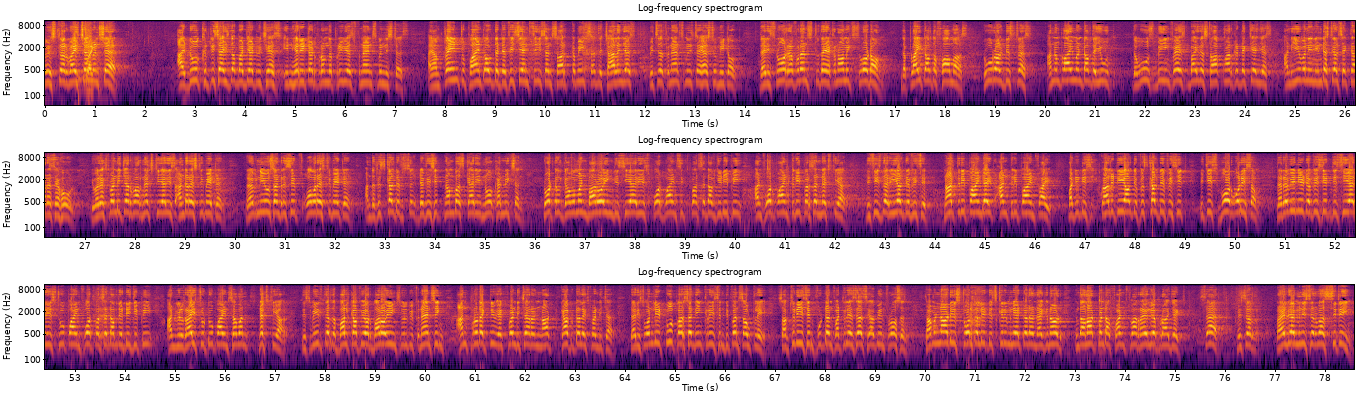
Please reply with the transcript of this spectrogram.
Mr. Vice Chairman, Like- sir, I do criticize the budget which has inherited from the previous finance ministers. I am pained to point out the deficiencies and shortcomings and the challenges which the finance minister has to meet out. There is no reference to the economic slowdown, the plight of the farmers, rural distress, unemployment of the youth, the woes being faced by the stock market exchanges and even in industrial sector as a whole. Your expenditure for next year is underestimated, revenues and receipts overestimated, and the fiscal deficit, deficit numbers carry no conviction. Total government borrowing this year is 4.6% of GDP and 4.3% next year. This is the real deficit, not 3.8 and 3.5. But it is quality of the fiscal deficit which is more worrisome. The revenue deficit this year is 2.4% of the DGP and will rise to 2.7 next year. This means that the bulk of your borrowings will be financing unproductive expenditure and not capital expenditure. There is only 2% increase in defense outlay. Subsidies in food and fertilizers have been frozen. Tamil Nadu is totally discriminated and ignored in the allotment of funds for railway projects. Sir, Mr. Railway Minister was sitting.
